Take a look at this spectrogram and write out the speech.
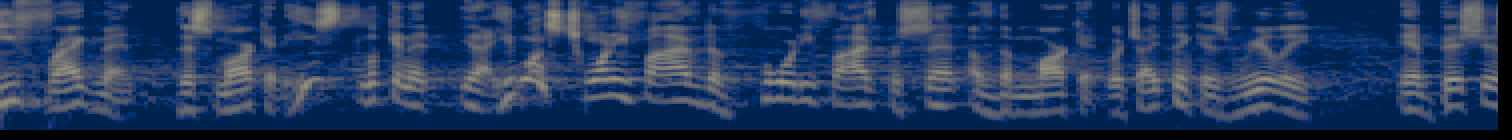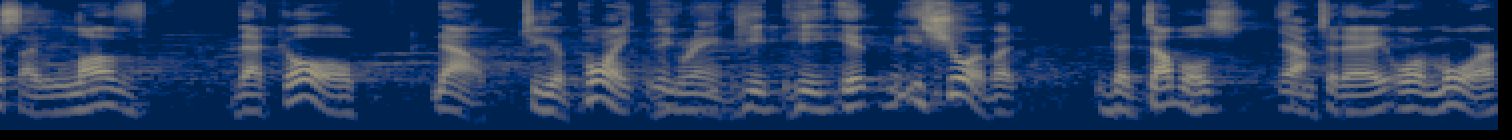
defragment this market. He's looking at, you know, he wants 25 to 45% of the market, which I think is really ambitious. I love that goal. Now, to your point, Big range. He, he, it, sure, but that doubles Yeah. from today or more.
